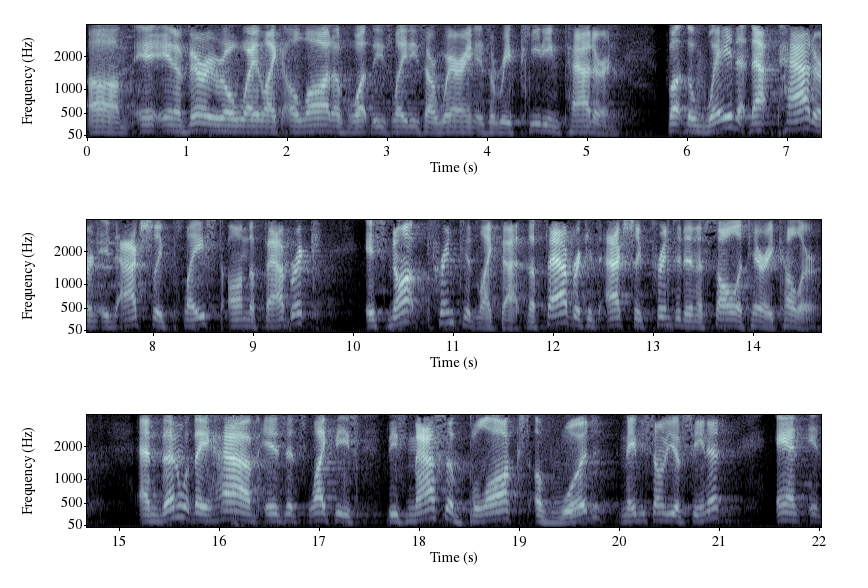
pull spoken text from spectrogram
Um, in, in a very real way, like a lot of what these ladies are wearing is a repeating pattern. But the way that that pattern is actually placed on the fabric, it's not printed like that. The fabric is actually printed in a solitary color. And then what they have is it's like these these massive blocks of wood. Maybe some of you have seen it. And it,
